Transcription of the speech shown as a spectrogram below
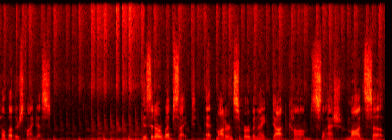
help others find us. Visit our website at modernsuburbanite.com slash modsub,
